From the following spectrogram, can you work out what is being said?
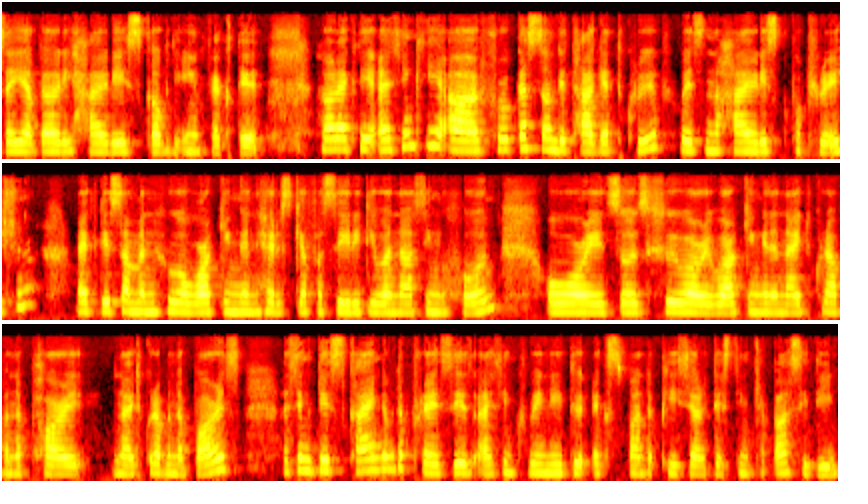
they are very high risk of the infected. So like the, I think they are focused on the target group with the high risk population, like the someone who are working in healthcare facility or nursing home, or those who are working in a nightclub and a bar nightclub and the bars. I think this kind of the places, I think we need to expand the PCR testing capacity.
